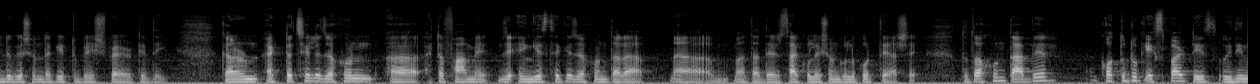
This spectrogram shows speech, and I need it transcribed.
এডুকেশনটাকে একটু বেশি প্রায়োরিটি দিই। কারণ একটা ছেলে যখন একটা ফার্মে যে এঙ্গেজ থেকে যখন তারা তাদের সার্কুলেশনগুলো করতে আসে, তো তখন তাদের কতটুকু expertise within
